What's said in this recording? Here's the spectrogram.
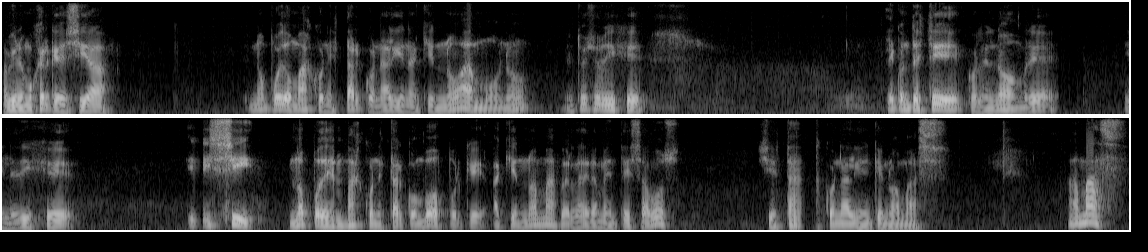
había una mujer que decía, no puedo más con estar con alguien a quien no amo, ¿no? Entonces yo le dije, le contesté con el nombre y le dije, y, sí, no podés más conectar con vos, porque a quien no amas verdaderamente es a vos, si estás con alguien que no amas. Amás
